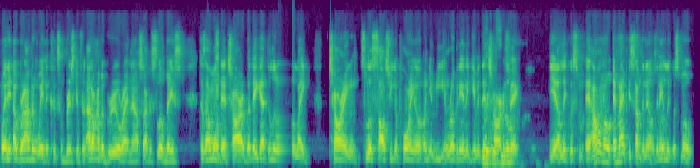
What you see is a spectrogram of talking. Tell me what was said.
Waiting, oh, bro, I've been waiting to cook some brisket. For, I don't have a grill right now, so I can slow base because I want that char. But they got the little like charring, it's a little sauce you can pour on your, on your meat and rub it in to give it that char effect. Yeah, liquid smoke. I don't know. It might be something else. It ain't liquid smoke.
